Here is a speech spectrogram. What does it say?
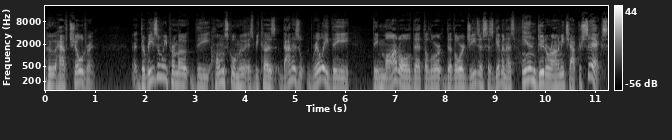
who have children. Uh, the reason we promote the homeschool movement is because that is really the the model that the Lord the Lord Jesus has given us in Deuteronomy chapter 6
